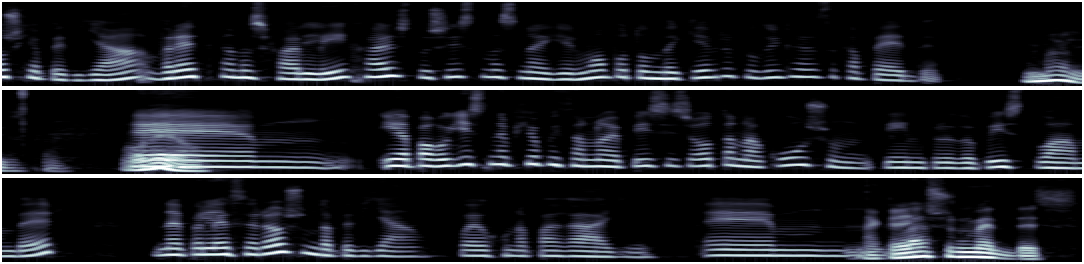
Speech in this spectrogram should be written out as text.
800 παιδιά βρέθηκαν ασφαλή χάρη στο σύστημα συναγερμού από τον Δεκέμβριο του 2015. Μάλιστα. Ωραίο. Ε, μ, η απαγωγή είναι πιο πιθανό επίσης όταν ακούσουν την προειδοποίηση του Άμπερ να απελευθερώσουν τα παιδιά που έχουν απαγάγει. Ε, μ, Να κλάσουν μέντες.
